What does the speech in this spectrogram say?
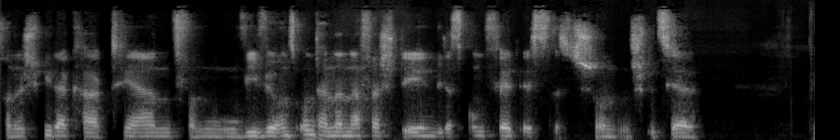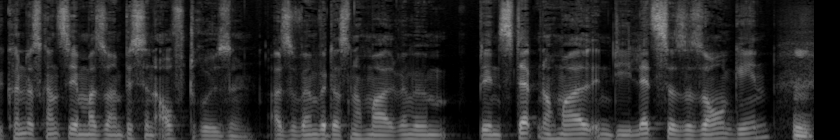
Von den Spielercharakteren, von wie wir uns untereinander verstehen, wie das Umfeld ist, das ist schon speziell. Wir können das Ganze ja mal so ein bisschen aufdröseln. Also wenn wir das nochmal, wenn wir den Step nochmal in die letzte Saison gehen. Hm.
